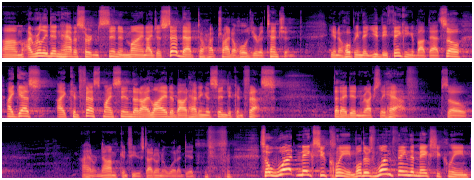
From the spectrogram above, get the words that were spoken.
Um, I really didn't have a certain sin in mind. I just said that to try to hold your attention, you know, hoping that you'd be thinking about that. So I guess I confessed my sin that I lied about having a sin to confess that I didn't actually have. So I don't know. I'm confused. I don't know what I did. so, what makes you clean? Well, there's one thing that makes you clean,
